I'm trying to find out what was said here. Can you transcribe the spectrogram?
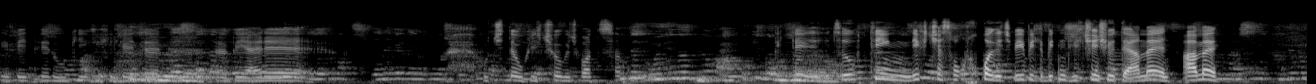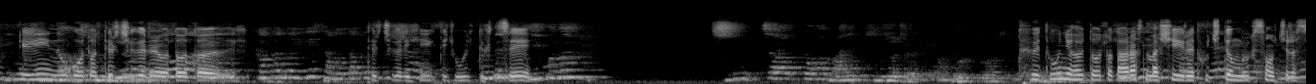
би тэр үгийг хэлээд э, би арай хүчтэй өгүүлчихөө гэж бодсон. Бид зөвтийн нэг ч час сугарахгүй гэж Библи бидэнд хэлж байна шүү дээ. Амен. Амен. Тэгээ энэ үг бол тэр чигээр бол тэр чигээр хийгдэж үлдгцээ. Тэгэхээр түүний хувьд бол араас нь машин ирээд хүчтэй мөргсөн учраас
